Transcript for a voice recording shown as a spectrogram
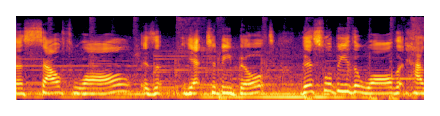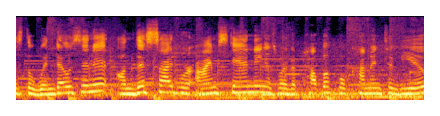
The south wall is yet to be built. This will be the wall that has the windows in it. On this side where I'm standing is where the public will come into view.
